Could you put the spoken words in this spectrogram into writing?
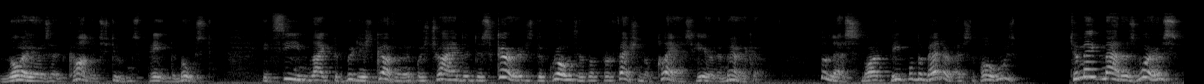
Lawyers and college students paid the most. It seemed like the British government was trying to discourage the growth of a professional class here in America. The less smart people, the better, I suppose. To make matters worse,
